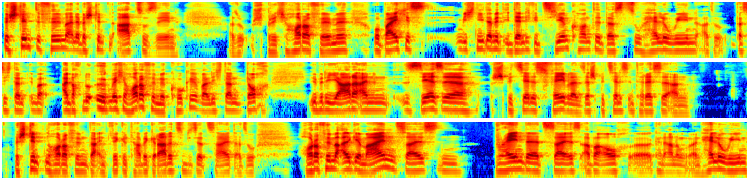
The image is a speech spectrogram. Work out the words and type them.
bestimmte Filme einer bestimmten Art zu sehen. Also sprich Horrorfilme, wobei ich es mich nie damit identifizieren konnte, dass zu Halloween, also dass ich dann immer einfach nur irgendwelche Horrorfilme gucke, weil ich dann doch über die Jahre ein sehr, sehr spezielles Fable, ein sehr spezielles Interesse an bestimmten Horrorfilmen da entwickelt habe, gerade zu dieser Zeit. Also Horrorfilme allgemein, sei es ein Braindead, sei es aber auch, äh, keine Ahnung, ein Halloween.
